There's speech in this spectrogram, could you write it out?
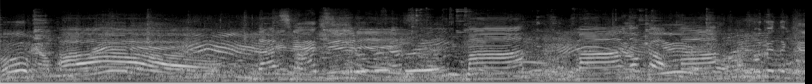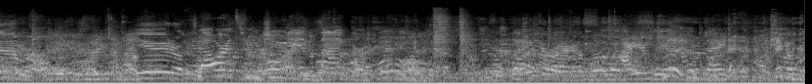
Oh, how Ah, that's from Judy. Ma, Ma, look up, Ma. Look at the camera. Beautiful. Tell her it's from Judy and thank her. Thank you, Adam. I am good.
